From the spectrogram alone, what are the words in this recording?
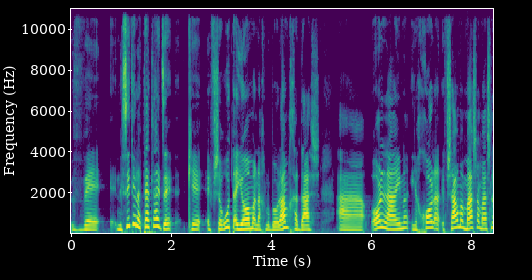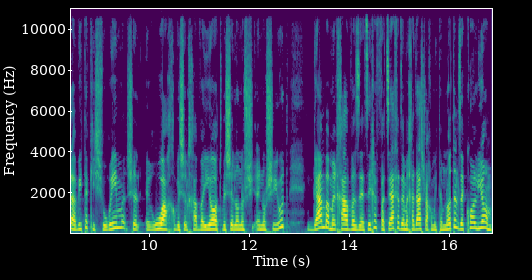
וניסיתי לתת לה את זה כאפשרות היום, אנחנו בעולם חדש, האונליין יכול, אפשר ממש ממש להביא את הכישורים של רוח ושל חוויות ושל אנוש, אנושיות גם במרחב הזה. צריך לפצח את זה מחדש, ואנחנו מתאמנות על זה כל יום.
